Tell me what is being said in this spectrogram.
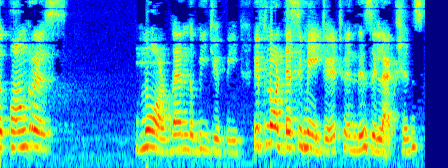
the Congress more than the BJP, if not decimated in these elections.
